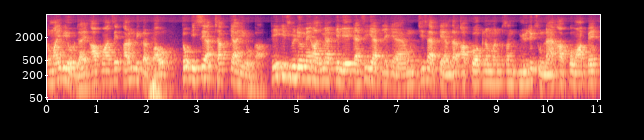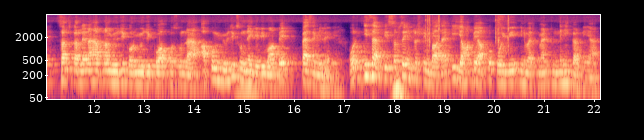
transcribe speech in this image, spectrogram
कमाई भी हो जाए, आप वहाँ से अर्न भी कर पाओ तो इससे अच्छा क्या ही होगा। ठीक, इस वीडियो में आज मैं आपके लिए एक ऐसी ऐप लेके आया हूँ, जिस ऐप के अंदर आपको अपना मनपसंद म्यूज़िक सुनना है। आपको वहाँ पे सर्च कर लेना है अपना म्यूज़िक और म्यूज़िक को आपको सुनना है। आपको म्यूज़िक सुनने के भी वहाँ पे पैसे मिलेंगे। और इस ऐप की सबसे इंटरेस्टिंग बात है कि यहाँ पे आपको कोई भी इन्वेस्टमेंट नहीं करनी है।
